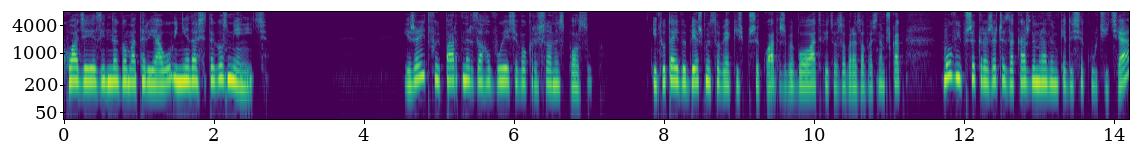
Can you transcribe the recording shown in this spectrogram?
kładzie je z innego materiału i nie da się tego zmienić. Jeżeli Twój partner zachowuje się w określony sposób, i tutaj wybierzmy sobie jakiś przykład, żeby było łatwiej to zobrazować. Na przykład mówi przykre rzeczy za każdym razem, kiedy się kłócicie,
